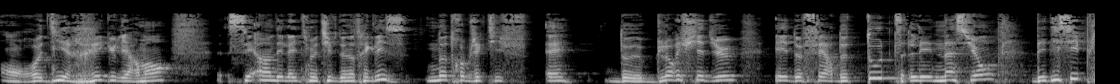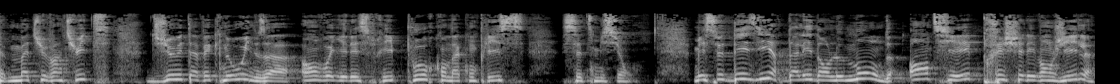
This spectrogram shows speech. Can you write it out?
on redit régulièrement. C'est un des leitmotifs de notre église. Notre objectif est de glorifier Dieu et de faire de toutes les nations des disciples. Matthieu 28, Dieu est avec nous, il nous a envoyé l'Esprit pour qu'on accomplisse cette mission. Mais ce désir d'aller dans le monde entier, prêcher l'Évangile,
